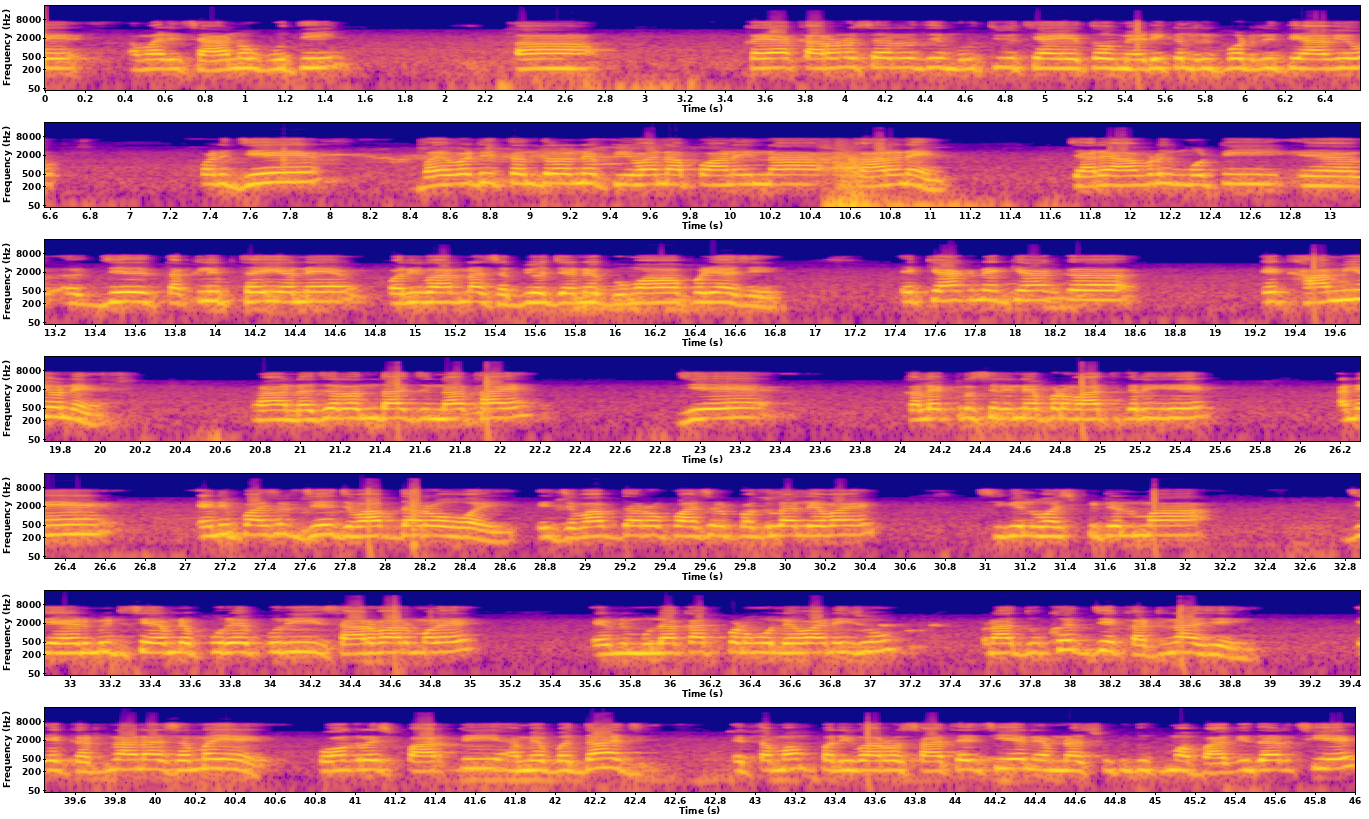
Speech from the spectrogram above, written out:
અમારી સહાનુભૂતિ. કયા કારણોસરથી મૃત્યુ થયા એ તો મેડિકલ રિપોર્ટ રીતે આવ્યો. પણ જે વહીવટી તંત્રને પીવાના પાણીના કારણે જ્યારે આવડી મોટી જે તકલીફ થઈ અને પરિવારના સભ્યો જેને ગુમાવવા પડ્યા છે, એ ક્યાંક ને ક્યાંક એ ખામીઓને નજરઅંદાજ ન થાય. જે કલેક્ટરશ્રીને પણ વાત કરી છે. અને એની પાછળ જે જવાબદારો હોય, એ જવાબદારો પાછળ પગલાં લેવાય. સિવિલ હોસ્પિટલમાં જે એડમિટ છે, એમને પૂરેપૂરી સારવાર મળે. એમની મુલાકાત પણ હું લેવાની છું. પણ આ દુઃખદ જે ઘટના છે, એ ઘટનાના સમયે કોંગ્રેસ પાર્ટી, અમે બધા જ એ તમામ પરિવારો સાથે છીએ અને એમના સુખ દુઃખમાં ભાગીદાર છીએ.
